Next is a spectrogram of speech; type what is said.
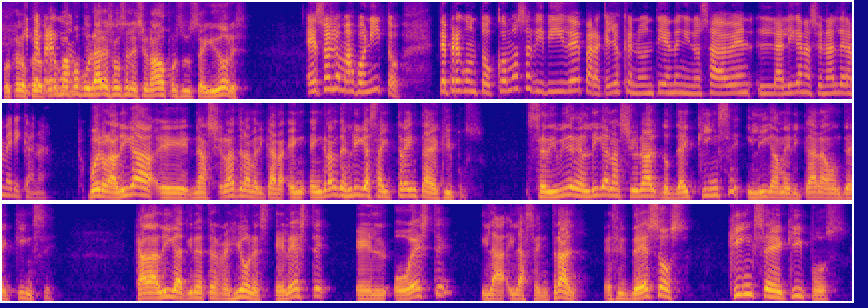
porque los peloteros más populares son seleccionados por sus seguidores. Eso es lo más bonito. Te pregunto, ¿cómo se divide, para aquellos que no entienden y no saben, la Liga Nacional de la Americana? Bueno, la Liga eh, Nacional de la Americana, en, grandes ligas hay 30 equipos. Se dividen en Liga Nacional, donde hay 15, y Liga Americana, donde hay 15. Cada liga tiene tres regiones, el este, el oeste y la, y la central. Es decir, de esos 15 equipos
